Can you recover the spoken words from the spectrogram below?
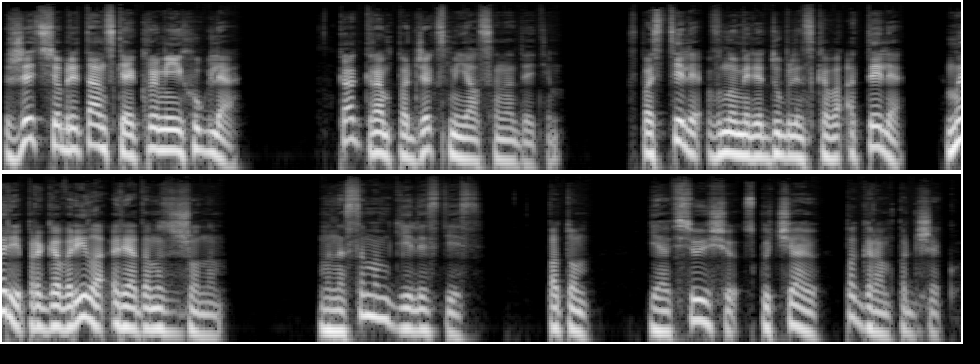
Сжечь все британское, кроме их угля. Как Грампа Джек смеялся над этим. Постели в номере дублинского отеля Мэри проговорила рядом с Джоном. «Мы на самом деле здесь». Потом, Я все еще скучаю по Грампа Джеку.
